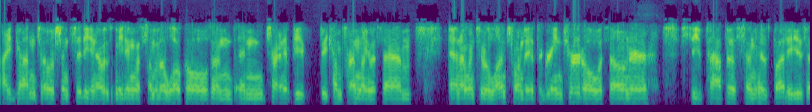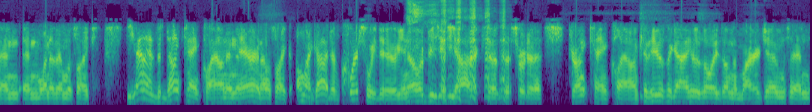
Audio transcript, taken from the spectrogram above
I'd gotten to Ocean City and I was meeting with some of the locals and and trying to be become friendly with them. And I went to a lunch one day at the Green Turtle with the owner, Steve Pappas, and his buddies, and and one of them was like, "You gotta have the dunk tank clown in there," and I was like, "Oh my god, of course we do." You know, it would be idiotic to the sort of drunk tank clown because he was the guy who was always on the margins and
